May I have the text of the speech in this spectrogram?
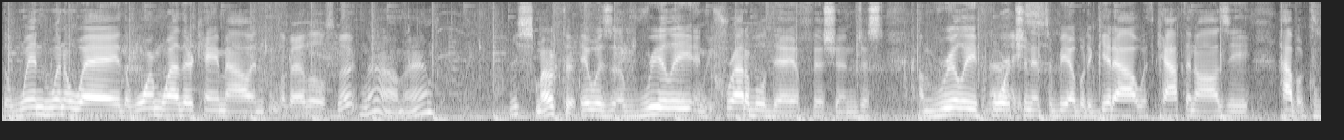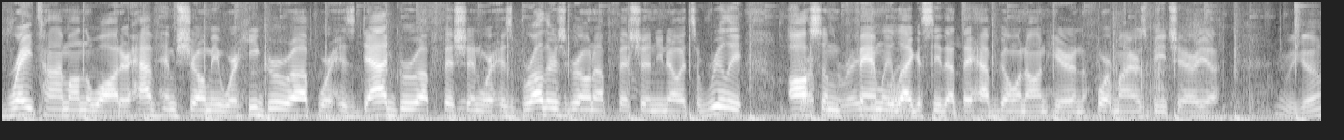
The wind went away, the warm weather came out, and Not a bad little snook. no, man. We smoked it. It was a really incredible day of fishing. Just, I'm really fortunate to be able to get out with Captain Ozzie, have a great time on the water, have him show me where he grew up, where his dad grew up fishing, where his brother's grown up fishing. You know, it's a really awesome family legacy that they have going on here in the Fort Myers Beach area. Here we go.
